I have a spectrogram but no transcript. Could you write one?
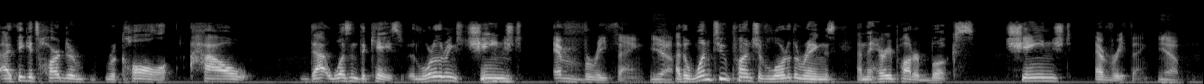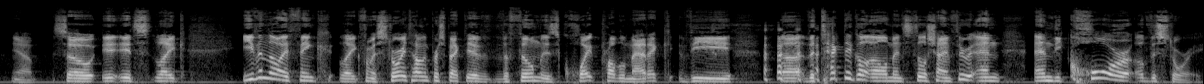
I think it's hard to recall how that wasn't the case. Lord of the Rings changed everything. Yeah. Uh, the one-two punch of Lord of the Rings and the Harry Potter books changed everything. Yeah, yeah. So it, it's like, even though I think, like, from a storytelling perspective, the film is quite problematic. The uh, the technical elements still shine through, and and the core of the story,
